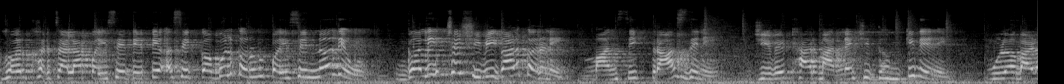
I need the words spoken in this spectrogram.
घर खर्चाला पैसे देते असे कबूल करून पैसे न देऊन गलिच्छ शिवीगाळ करणे मानसिक त्रास देणे जीवे ठार मारण्याची धमकी देणे मुलं बाळ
